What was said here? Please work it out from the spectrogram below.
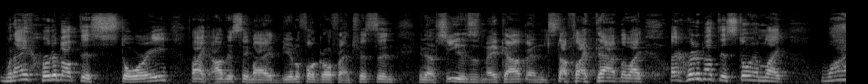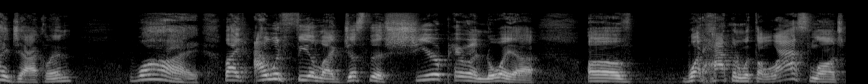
when I heard about this story, like obviously my beautiful girlfriend Tristan, you know, she uses makeup and stuff like that, but like I heard about this story, I'm like, why Jacqueline? Why? Like I would feel like just the sheer paranoia of what happened with the last launch,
